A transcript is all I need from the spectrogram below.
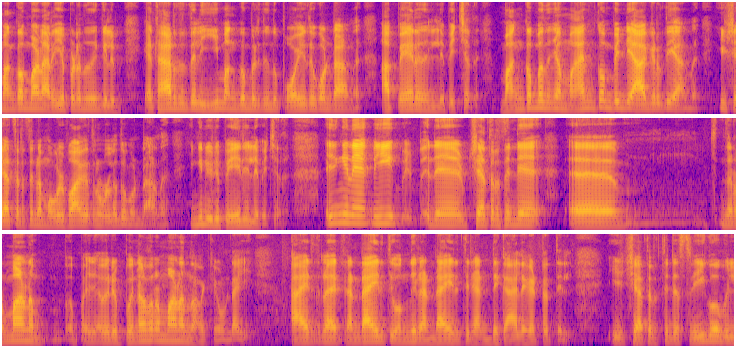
മങ്കൊമ്പാണ് അറിയപ്പെടുന്നതെങ്കിലും യഥാർത്ഥത്തിൽ ഈ മങ്കൊമ്പിൽ നിന്ന് പോയത് കൊണ്ടാണ് ആ പേരതിന് ലഭിച്ചത്. മങ്കൊമ്പ് എന്ന് പറഞ്ഞാൽ മാൻകൊമ്പിന്റെ ആകൃതിയാണ് ഈ ക്ഷേത്രത്തിന്റെ മുകൾ ഭാഗത്തിനുള്ളത് കൊണ്ടാണ് ഇങ്ങനെയൊരു പേര് ലഭിച്ചത്. ഇങ്ങനെ ഈ ക്ഷേത്രത്തിന്റെ നിർമ്മാണം ഒരു പുനർനിർമ്മാണം നടക്കുകയുണ്ടായി. ആയിരത്തി തൊള്ളായിരത്തി രണ്ടായിരത്തി ഒന്ന് രണ്ടായിരത്തി രണ്ട് കാലഘട്ടത്തിൽ ഈ ക്ഷേത്രത്തിന്റെ ശ്രീകോവിൽ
